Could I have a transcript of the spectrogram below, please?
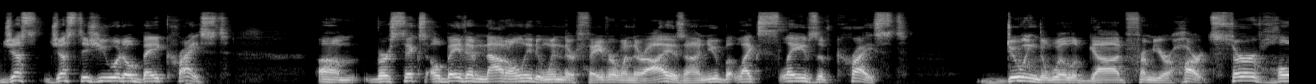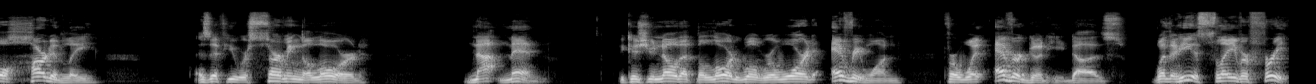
just, just as you would obey Christ. Um, verse 6 obey them not only to win their favor when their eye is on you, but like slaves of Christ, doing the will of God from your heart. Serve wholeheartedly as if you were serving the Lord, not men, because you know that the Lord will reward everyone for whatever good he does, whether he is slave or free.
